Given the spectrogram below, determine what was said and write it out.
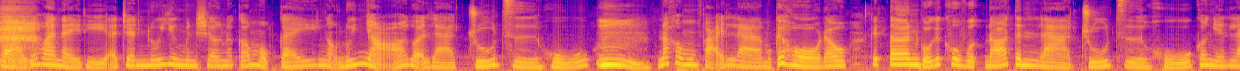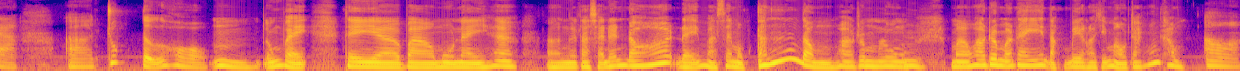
Và cái hoa này thì ở trên núi Dương Minh Sơn nó có một cái ngọn núi nhỏ gọi là Trú Tử Hú. ừ. Nó không phải là một cái hồ đâu. Cái tên của cái khu vực đó tên là Trú Tử Hú có nghĩa là à, trúc tử hồ. Ừ, đúng vậy. Thì à, vào mùa này ha, à, người ta sẽ đến đó để mà xem một cánh đồng hoa râm luôn. Ừ. Mà hoa râm ở đây đặc biệt là chỉ màu trắng không. Ờ,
